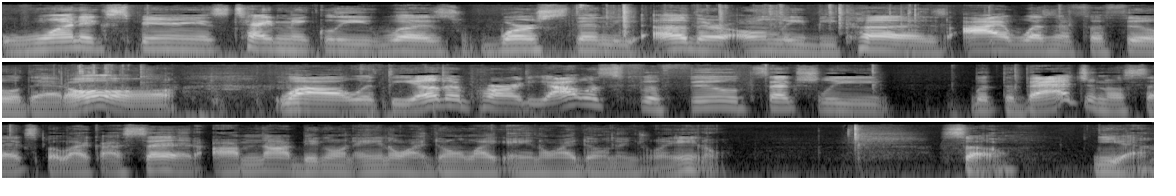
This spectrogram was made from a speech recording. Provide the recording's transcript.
one experience technically was worse than the other only because I wasn't fulfilled at all while with the other party, I was fulfilled sexually with the vaginal sex, but like I said, I'm not big on anal. I don't like anal. I don't enjoy anal. So, yeah.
